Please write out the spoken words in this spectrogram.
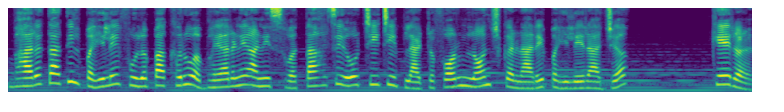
भारतातील पहिले फुलपाखरू अभयारण्य आणि स्वतःचे ओ प्लॅटफॉर्म लॉन्च करणारे पहिले राज्य केरळ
